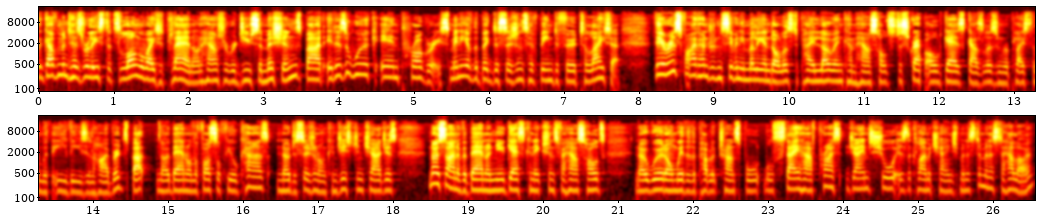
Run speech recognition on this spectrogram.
The government has released its long awaited plan on how to reduce emissions, but it is a work in progress. Many of the big decisions have been deferred to later. There is $570 million to pay low income households to scrap old gas guzzlers and replace them with EVs and hybrids, but no ban on the fossil fuel cars, no decision on congestion charges, no sign of a ban on new gas connections for households, no word on whether the public transport will stay half price. James Shaw is the Climate Change Minister. Minister, hello.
